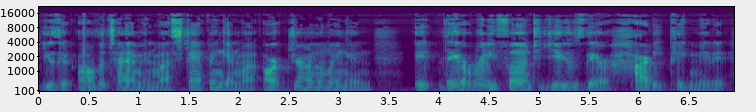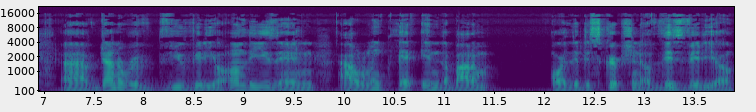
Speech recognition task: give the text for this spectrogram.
Use it all the time in my stamping and my art journaling and it, they are really fun to use. They're highly pigmented. I've done a review video on these and I'll link that in the bottom or the description of this video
